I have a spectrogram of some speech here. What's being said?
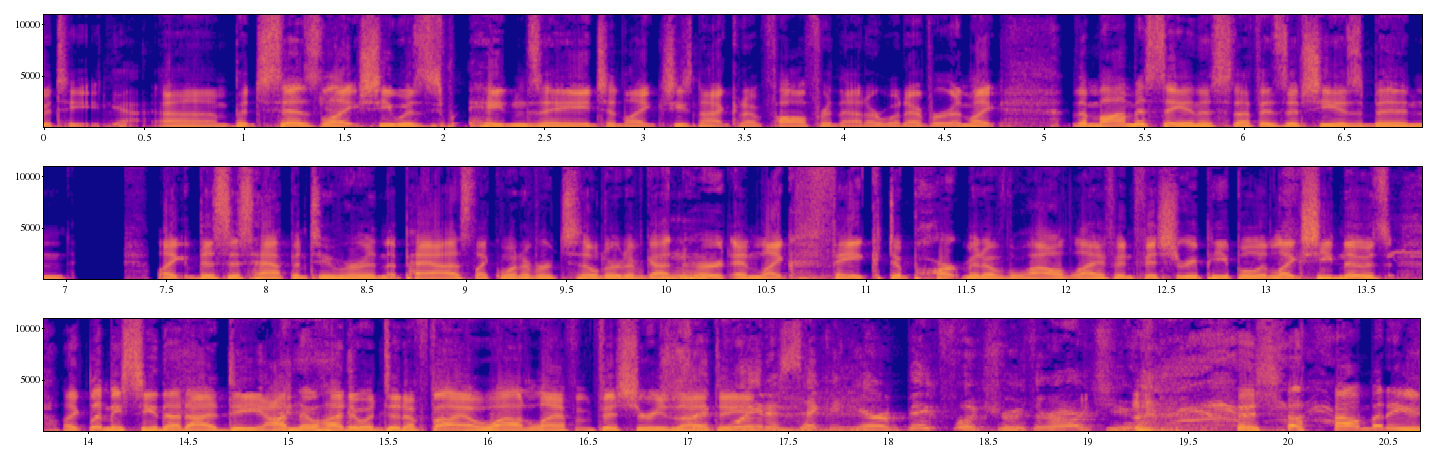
a T. Yeah. Um, but says like she was Hayden's age and like she's not going to fall for that or whatever. And like the mom is saying this stuff as if she has been like this has happened to her in the past. Like one of her children have gotten Mhm. hurt and like fake Department of Wildlife and Fishery people. And like she knows, like, let me see that ID. I know how to identify a wildlife and fisheries She's like, ID. wait a second, you're a Bigfoot truther, aren't you? So how many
